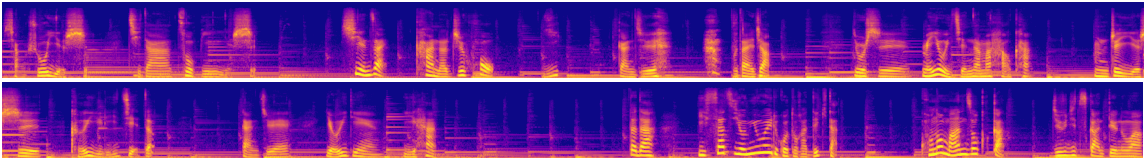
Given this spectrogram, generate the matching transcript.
小说也是其他作品也是。现在看了之后咦感觉 不太这就是没有以前那么好看。嗯这也是可以理解的，感觉有一点遗憾。ただ一冊読み終えることができた。この満足感充実感っていうのは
